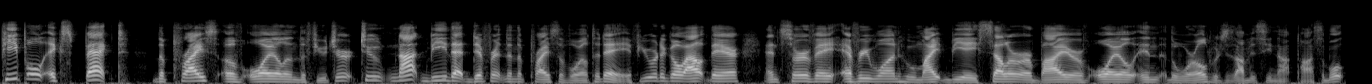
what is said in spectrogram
people expect the price of oil in the future to not be that different than the price of oil today. If you were to go out there and survey everyone who might be a seller or buyer of oil in the world, which is obviously not possible,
